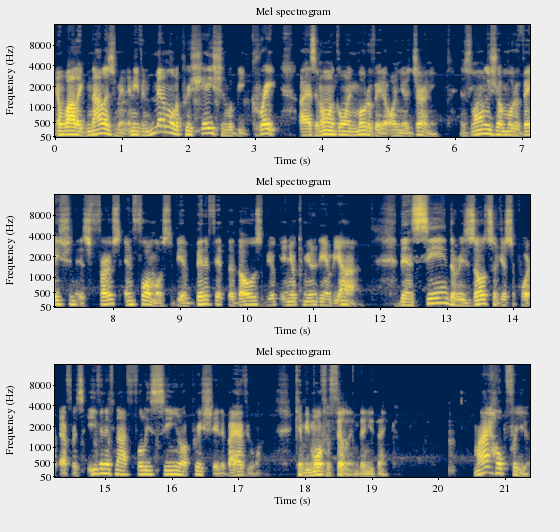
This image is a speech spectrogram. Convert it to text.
And while acknowledgement and even minimal appreciation would be great uh, as an ongoing motivator on your journey, as long as your motivation is first and foremost to be of benefit to those in your community and beyond, then seeing the results of your support efforts, even if not fully seen or appreciated by everyone, can be more fulfilling than you think. My hope for you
